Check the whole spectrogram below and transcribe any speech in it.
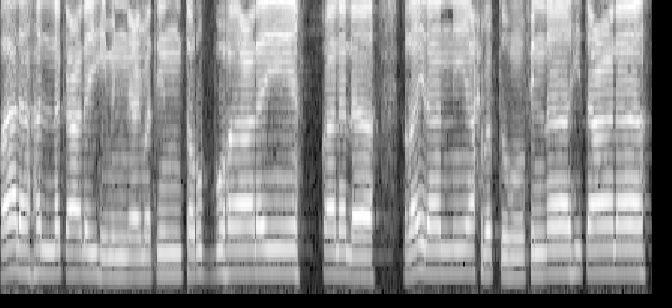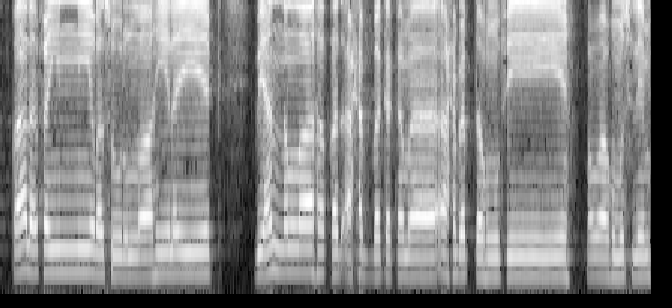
قال هل لك عليه من نعمة تربها عليه؟ قال لا غير أني أحببته في الله تعالى. قال فإني رسول الله إليك بأن الله قد أحبك كما أحببته فيه. رواه مسلم.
